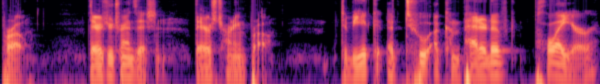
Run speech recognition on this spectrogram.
pro. There's your transition. There's turning pro. To be a, a, to a competitive player,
